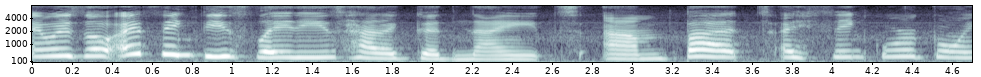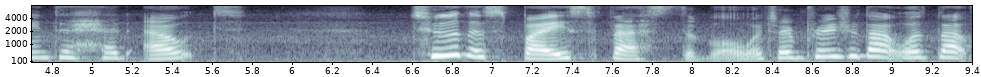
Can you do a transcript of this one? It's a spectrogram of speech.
Anyways, though, I think these ladies had a good night. Um, but I think we're going to head out to the Spice Festival, which I'm pretty sure that was that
